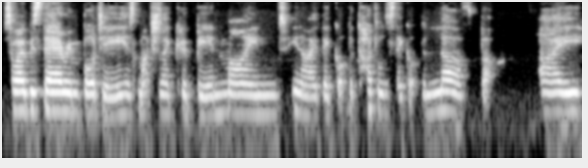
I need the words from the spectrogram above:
so I was there in body as much as I could be in mind. You know, they got the cuddles, they got the love, but I,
